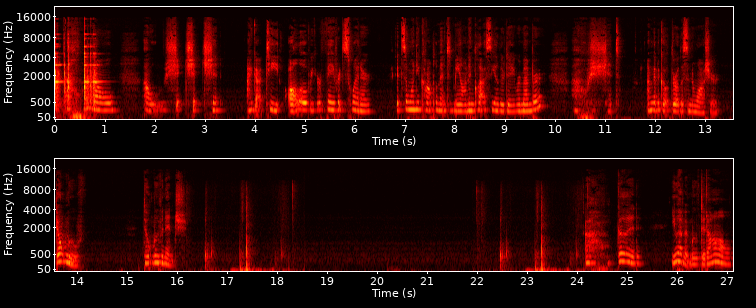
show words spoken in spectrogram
Oh no. Oh shit, shit, shit. I got tea all over your favorite sweater. It's the one you complimented me on in class the other day, remember? Oh shit. I'm gonna go throw this in the washer. Don't move. Don't move an inch. Oh, good. You haven't moved at all.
